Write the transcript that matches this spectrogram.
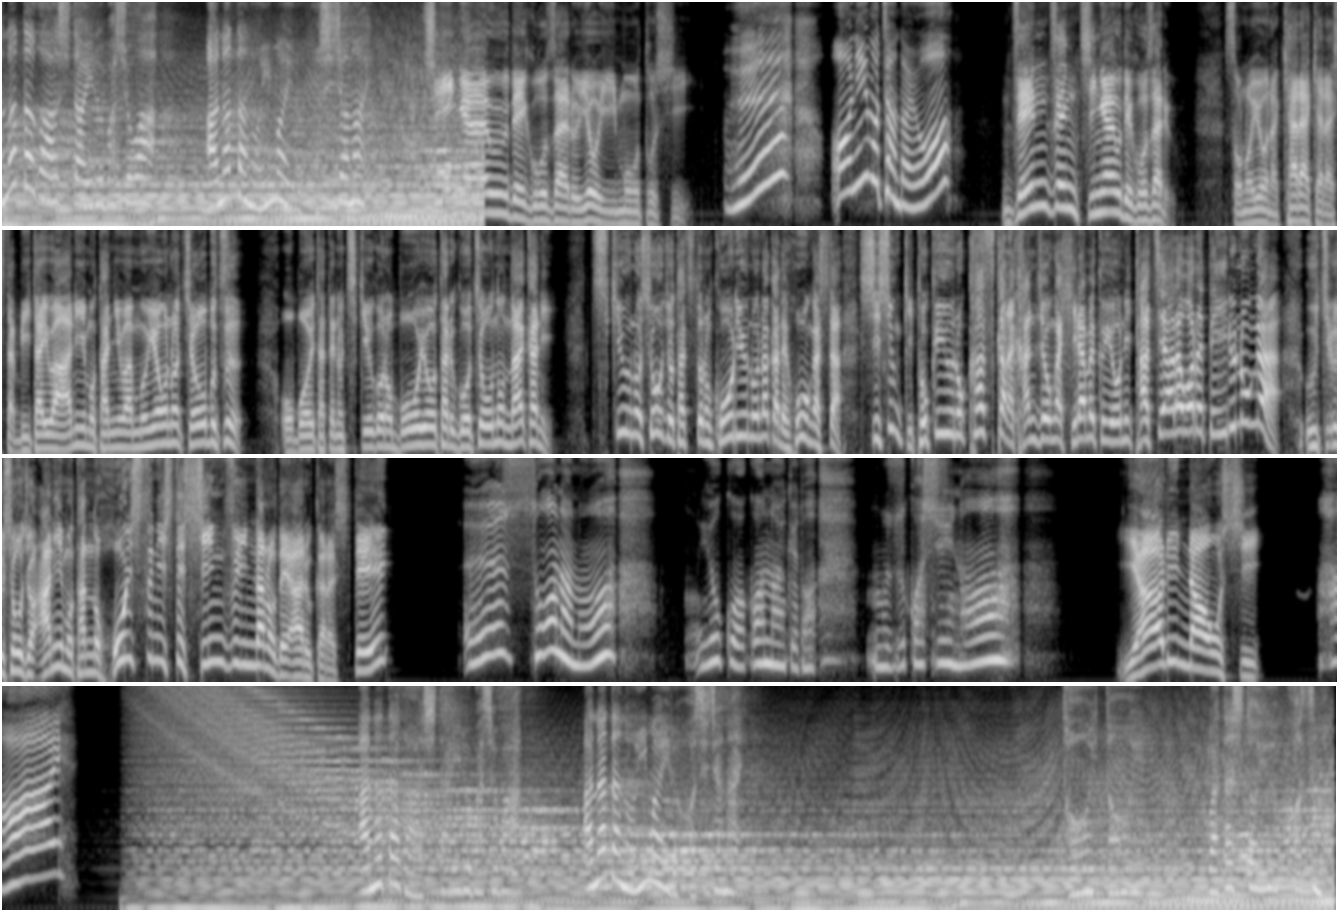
あなたが明日いる場所はあなたの今いる星じゃない。違うでござるよ妹氏。えー、アニーモちゃんだよ？全然違うでござる。そのようなキャラキャラした美体はアニーモタンには無用の長物。覚えたての地球語の暴揚たる語調の中に地球の少女たちとの交流の中で包囲した思春期特有のかすかな感情がひらめくように立ち現れているのが宇宙少女アニーモタンの本質にして真髄なのであるからして。えー、そうなの？よくわかんないけど難しいな。やり直し。はーい。あなたが明日いる場所はあなたの今いる星じゃない遠い遠い。私というコスモ。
